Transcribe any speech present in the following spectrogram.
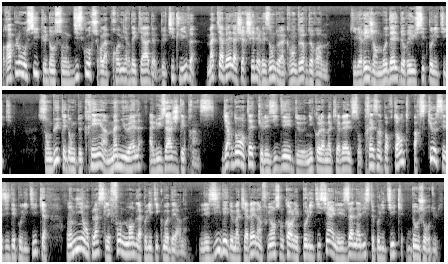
Rappelons aussi que dans son discours sur la première décade de Tite-Live, Machiavel a cherché les raisons de la grandeur de Rome, qu'il érige en modèle de réussite politique. Son but est donc de créer un manuel à l'usage des princes. Gardons en tête que les idées de Nicolas Machiavel sont très importantes parce que ces idées politiques ont mis en place les fondements de la politique moderne. Les idées de Machiavel influencent encore les politiciens et les analystes politiques d'aujourd'hui.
